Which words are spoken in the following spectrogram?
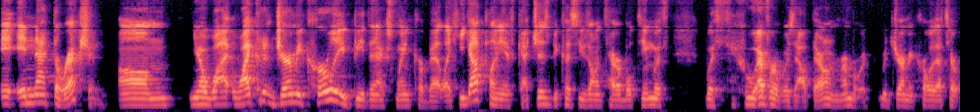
in, that direction. Um, you know, why why couldn't Jeremy Kerley be the next Wayne Chrebet? Like he got plenty of catches because he was on a terrible team with with whoever was out there. I don't remember with, with Jeremy Kerley. That's a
